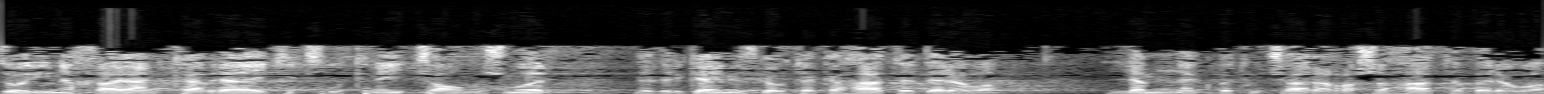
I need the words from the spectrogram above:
زۆری نەخایاند کابرایەکی چڵکنەی چاو مژمۆر لە درگای مزگەوتەکە هاتە دەرەوە، لەم نەگبەت و چارە ڕەشە هاتە بەرەوە،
